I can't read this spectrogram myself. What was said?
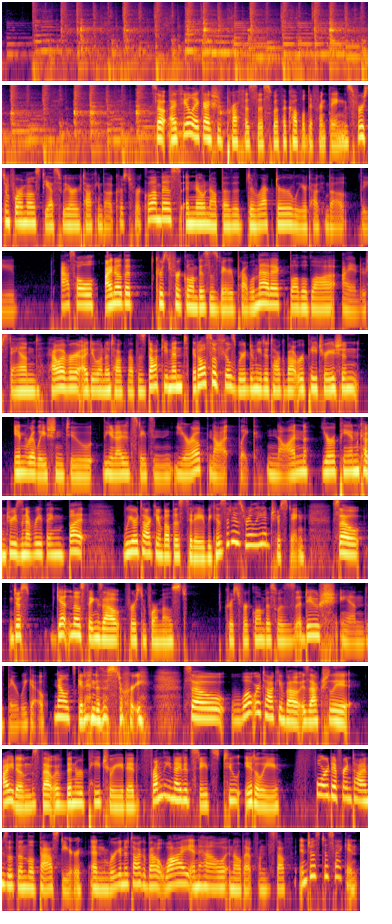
So I feel like I should preface this with a couple different things. First and foremost, yes, we are talking about Christopher Columbus, and no, not the, the director. We are talking about the asshole. I know that Christopher Columbus is very problematic, blah, blah, blah. I understand. However, I do want to talk about this document. It also feels weird to me to talk about repatriation in relation to the United States and Europe, not like non European countries and everything. But we are talking about this today because it is really interesting. So just getting those things out first and foremost. Christopher Columbus was a douche, and there we go. Now let's get into the story. So, what we're talking about is actually items that have been repatriated from the United States to Italy four different times within the past year. And we're going to talk about why and how and all that fun stuff in just a second.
